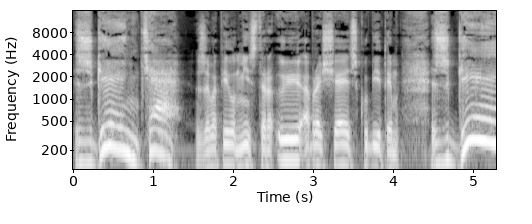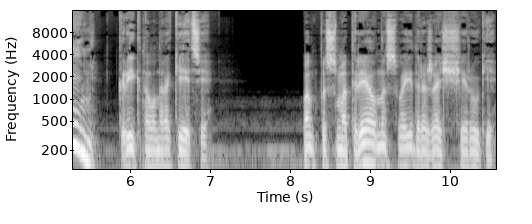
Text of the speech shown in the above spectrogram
«Сгиньте!» — завопил мистер И, обращаясь к убитым. «Сгинь!» — крикнул он ракете. Он посмотрел на свои дрожащие руки.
